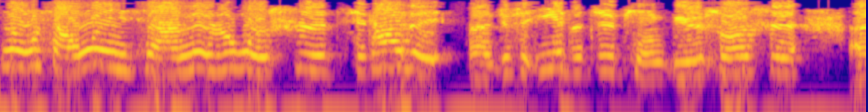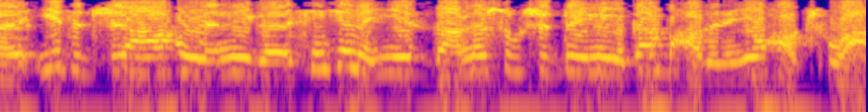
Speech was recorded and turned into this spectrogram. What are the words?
那我想问一下，那如果是其他的呃，就是椰子制品，比如说是呃椰子汁啊，或者那个新鲜的椰子啊，那是不是对那个肝不好的人有好处啊？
